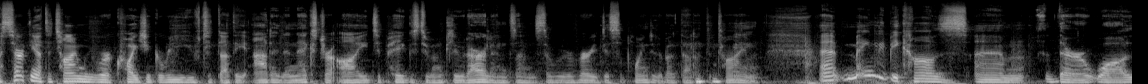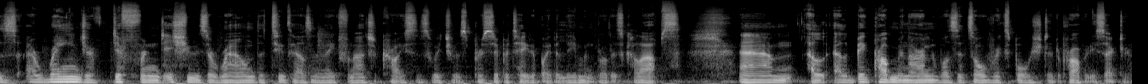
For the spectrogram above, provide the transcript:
certainly at the time we were quite aggrieved that they added an extra I to pigs to include Ireland, and so we were very disappointed about that at the time. Uh, mainly because um, there was a range of different issues around the 2008 financial crisis, which was precipitated by the Lehman Brothers collapse. Um, a, a big problem in Ireland was its overexposure to the property sector.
